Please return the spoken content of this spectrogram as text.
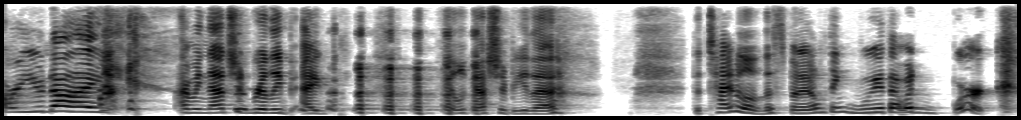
power unite. I mean, that should really. Be, I feel like that should be the the title of this, but I don't think we, that would work.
